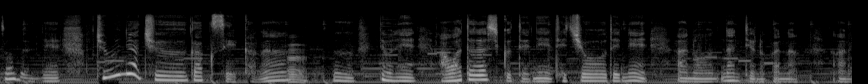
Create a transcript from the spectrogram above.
そうだよね。自分では中学生かな、うん。うん、でもね慌ただしくてね手帳でねあのなんていうのかな。あの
